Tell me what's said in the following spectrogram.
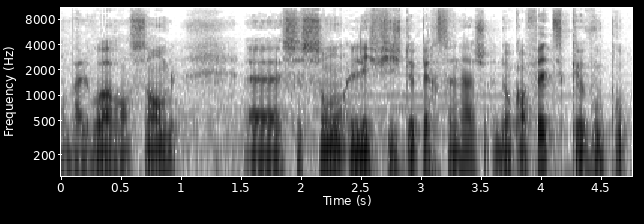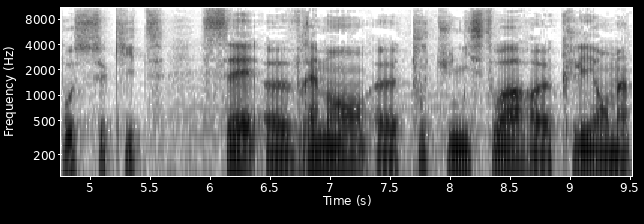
On va le voir ensemble. ce sont les fiches de personnages. Donc en fait, ce que vous propose ce kit, c'est vraiment toute une histoire clé en main.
